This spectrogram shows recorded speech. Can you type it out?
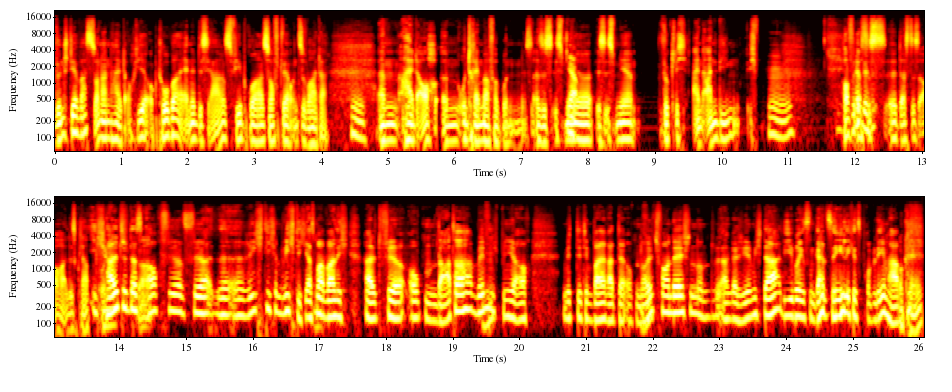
wünscht dir was, sondern halt auch hier Oktober, Ende des Jahres, Februar, Software und so weiter, ähm, halt auch ähm, untrennbar verbunden ist. Also es ist mir, Ja. es ist mir wirklich ein Anliegen. Ich hoffe, dass, das- äh, dass das auch alles klappt. Ich Und, halte das ja. auch für, für äh, richtig und wichtig. Erstmal, weil ich halt für Open Data bin. Mhm. Ich bin ja auch Mitglied im Beirat der Open Knowledge Foundation und engagiere mich da, die übrigens ein ganz ähnliches Problem haben. Okay.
